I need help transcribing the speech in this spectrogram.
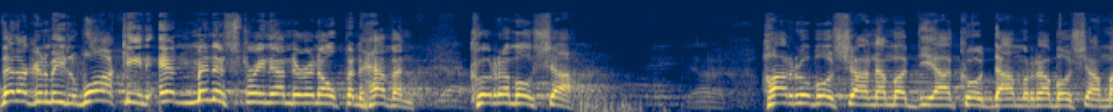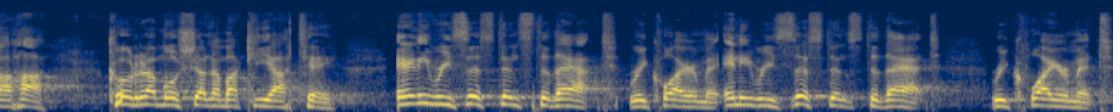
that are going to be walking and ministering under an open heaven. Kuramosha. Harubosha namadiako damrabosha maha. Kuramosha namakiate. Any resistance to that requirement, any resistance to that requirement,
